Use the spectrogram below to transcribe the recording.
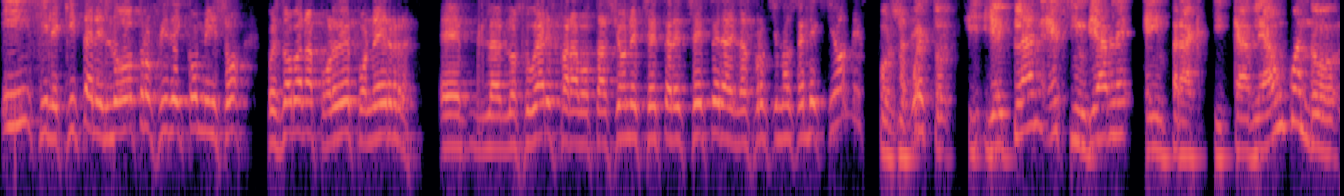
Y si le quitan el otro fideicomiso, pues no van a poder poner eh, los lugares para votación, etcétera, etcétera, en las próximas elecciones. Por supuesto. Y, y, el plan es inviable e impracticable. Aun cuando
